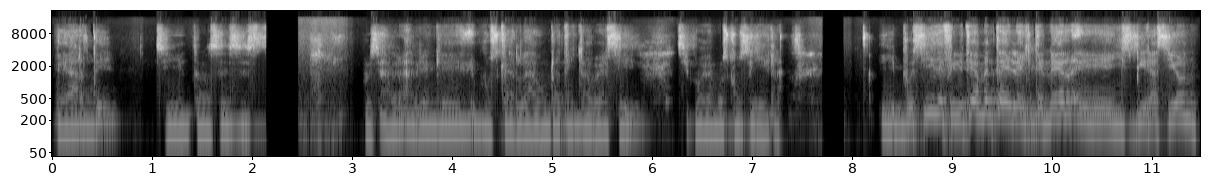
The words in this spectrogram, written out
de arte. Sí, entonces, pues habría que buscarla un ratito a ver si, si podemos conseguirla. Y pues sí, definitivamente el, tener eh, inspiración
